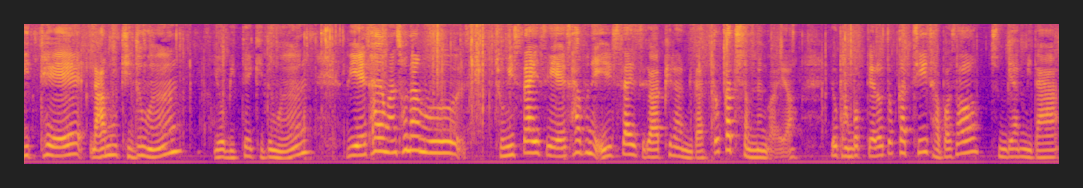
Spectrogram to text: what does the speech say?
밑에 나무 기둥은 요 밑에 기둥은 위에 사용한 소나무 종이 사이즈의 4분의 1 사이즈가 필요합니다. 똑같이 접는 거예요. 이 방법대로 똑같이 접어서 준비합니다.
